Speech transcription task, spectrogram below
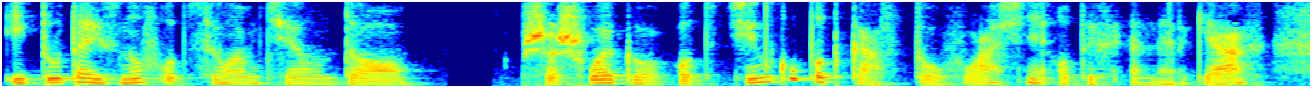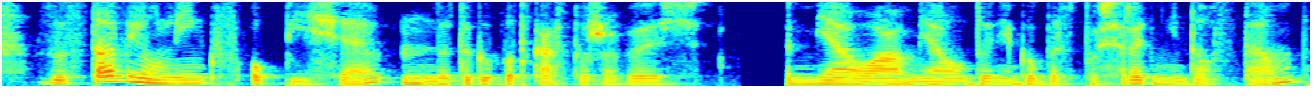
I tutaj znów odsyłam Cię do przeszłego odcinku podcastu właśnie o tych energiach. Zostawię link w opisie do tego podcastu, żebyś miała, miał do niego bezpośredni dostęp.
